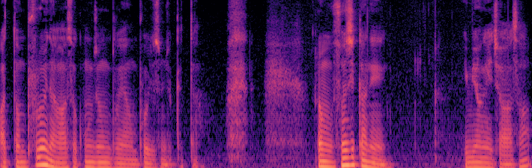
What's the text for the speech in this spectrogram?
어떤 프로에 나가서 공중부양 보여줬으면 좋겠다. 그럼 순식간에 유명해져서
